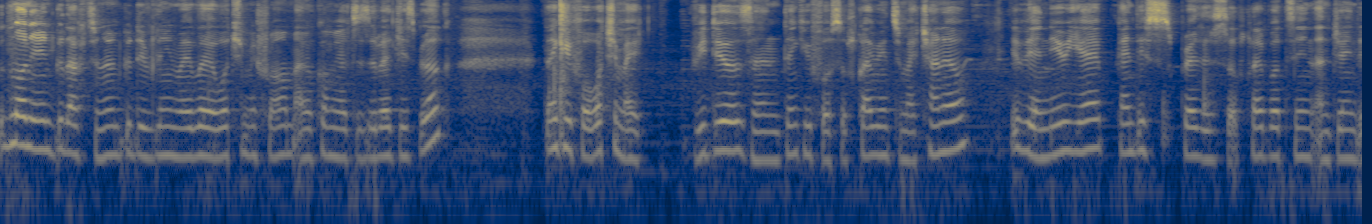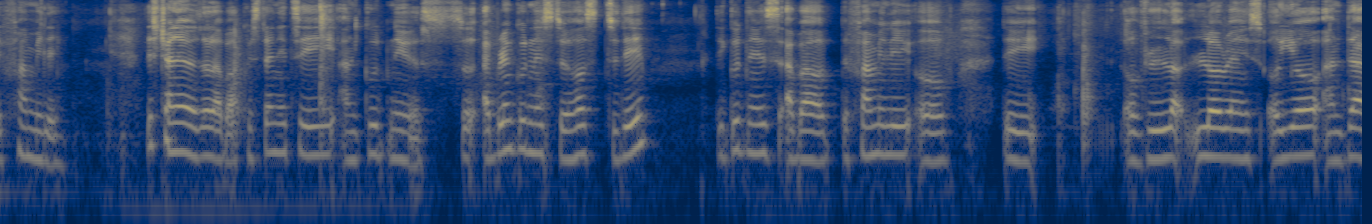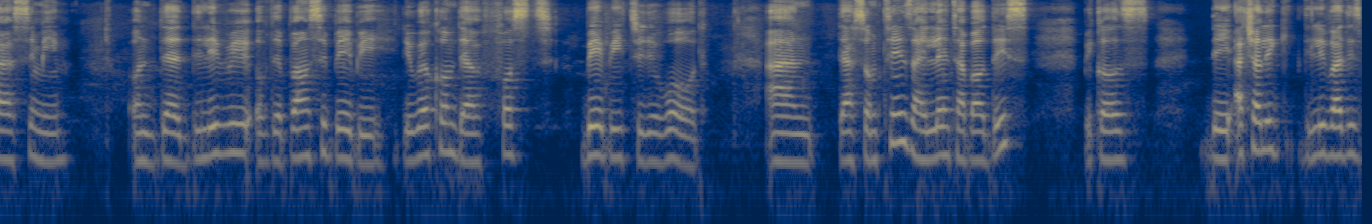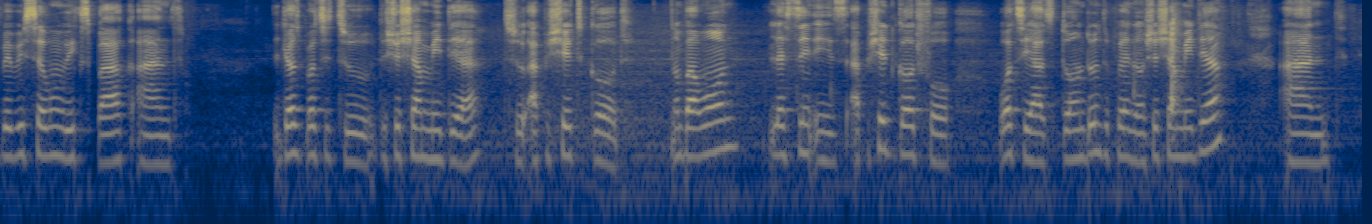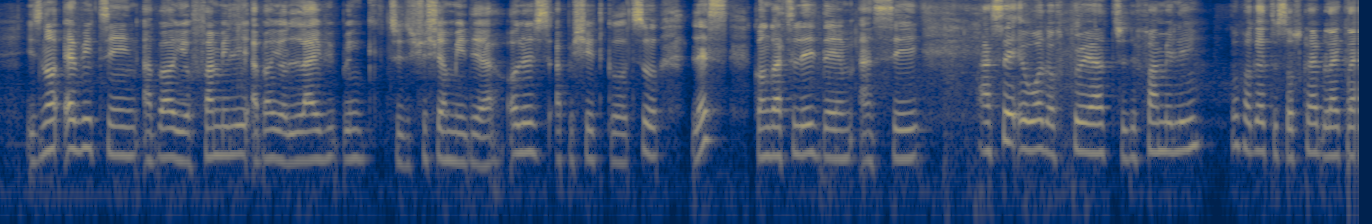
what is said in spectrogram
Good morning, good afternoon, good evening, wherever you're watching me from. I welcome you to the Veggies blog. Thank you for watching my videos and thank you for subscribing to my channel. If you're new here, kindly press the subscribe button and join the family. This channel is all about Christianity and good news. So I bring good news to us today. The good news about the family of the of Lawrence Oyor and Darasimi on the delivery of the bouncy baby. They welcomed their first baby to the world. And there are some things I learned about this because they actually delivered this baby seven weeks back and they just brought it to the social media to appreciate God. Number one lesson is appreciate God for what he has done. Don't depend on social media and it's not everything about your family, about your life you bring to the social media. Always appreciate God. So let's congratulate them and say, and say a word of prayer to the family. Don't forget to subscribe, like, like.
